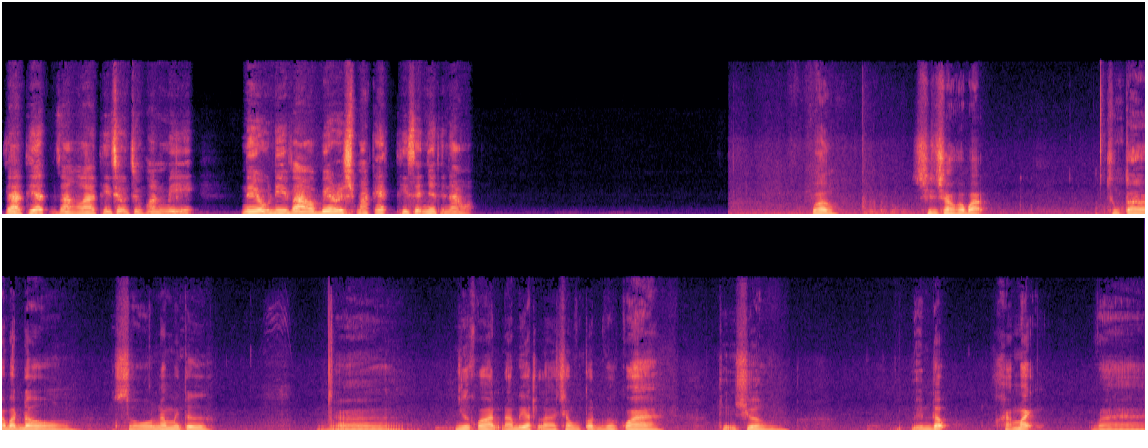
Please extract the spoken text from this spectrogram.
giả thiết rằng là thị trường chứng khoán Mỹ nếu đi vào bearish market thì sẽ như thế nào ạ? Vâng, xin chào các bạn. Chúng ta bắt đầu số 54. À, như các bạn đã biết là trong tuần vừa qua thị trường biến động khá mạnh và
